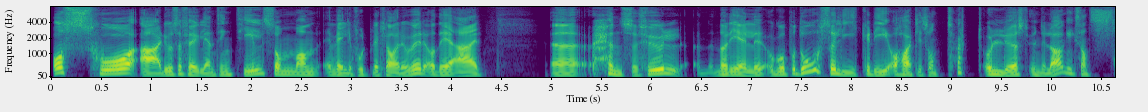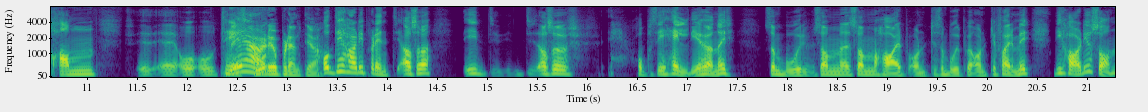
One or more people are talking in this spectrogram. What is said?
Og så er det jo selvfølgelig en ting til som man veldig fort ble klar over, og det er hønsefugl Når det gjelder å gå på do, så liker de å ha et litt sånn tørt og løst underlag. Ikke sant? Sand eh, og, og Det har de jo plenty av. Og det har de plenty Altså, i, altså Håper å si heldige høner som bor, som, som, har ordentlig, som bor på ordentlige farmer. De har det jo sånn.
